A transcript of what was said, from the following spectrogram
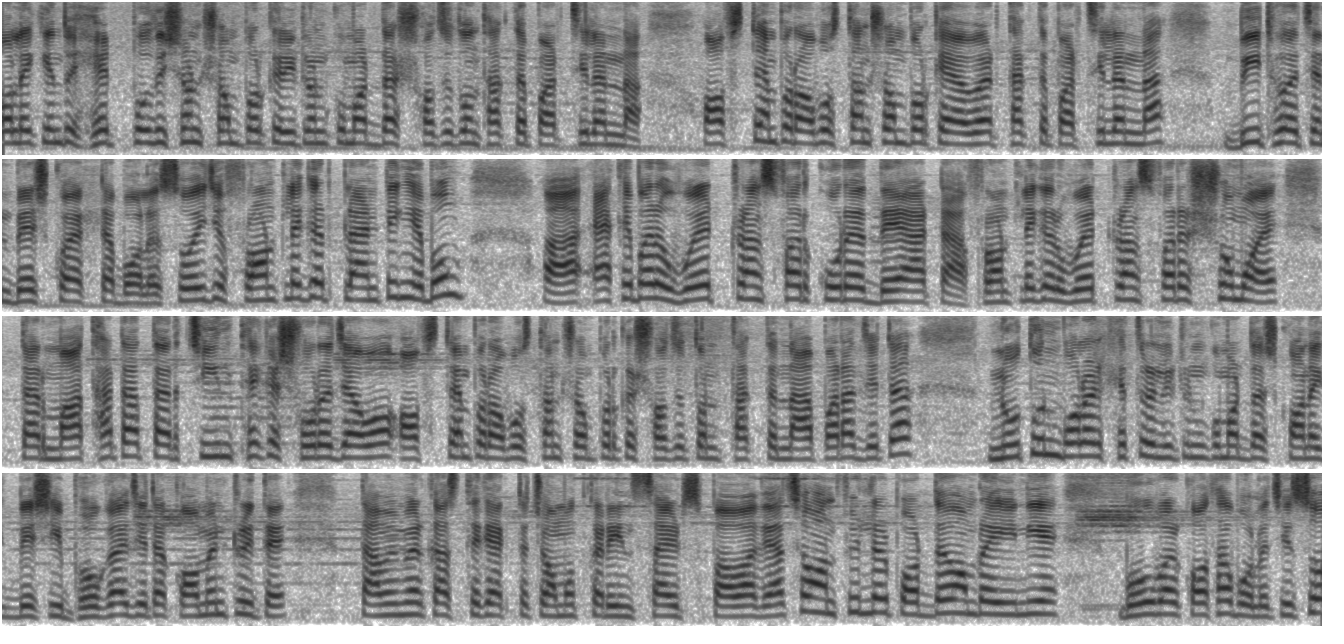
বলে কিন্তু হেড পজিশন সম্পর্কে রিটন কুমার দাস সচেতন থাকতে পারছিলেন না। অফ স্ট্যাম্পের অবস্থান সম্পর্কে অ্যাওয়্যার থাকতে পারছিলেন না। বিট হয়েছেন বেশ কয়েকটা বলে। সো এই যে ফ্রন্ট লেগের প্ল্যান্টিং এবং একেবারে ওয়েট ট্রান্সফার করে দেয়াটা ফ্রন্ট লেগের ওয়েট ট্রান্সফারের সময় তার মাথাটা তার চিন থেকে সরে যাওয়া অফ স্ট্যাম্পের অবস্থান সম্পর্কে সচেতন থাকতে না পারা, যেটা নতুন বলের ক্ষেত্রে লিটন কুমার দাসকে অনেক বেশি ভোগায়, যেটা কমেন্ট্রিতে তামিমের কাছ থেকে একটা চমৎকার ইনসাইটস পাওয়া গেছে। অনফিল্ডের পর্দাও আমরা এই নিয়ে বহুবার কথা বলেছি। সো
